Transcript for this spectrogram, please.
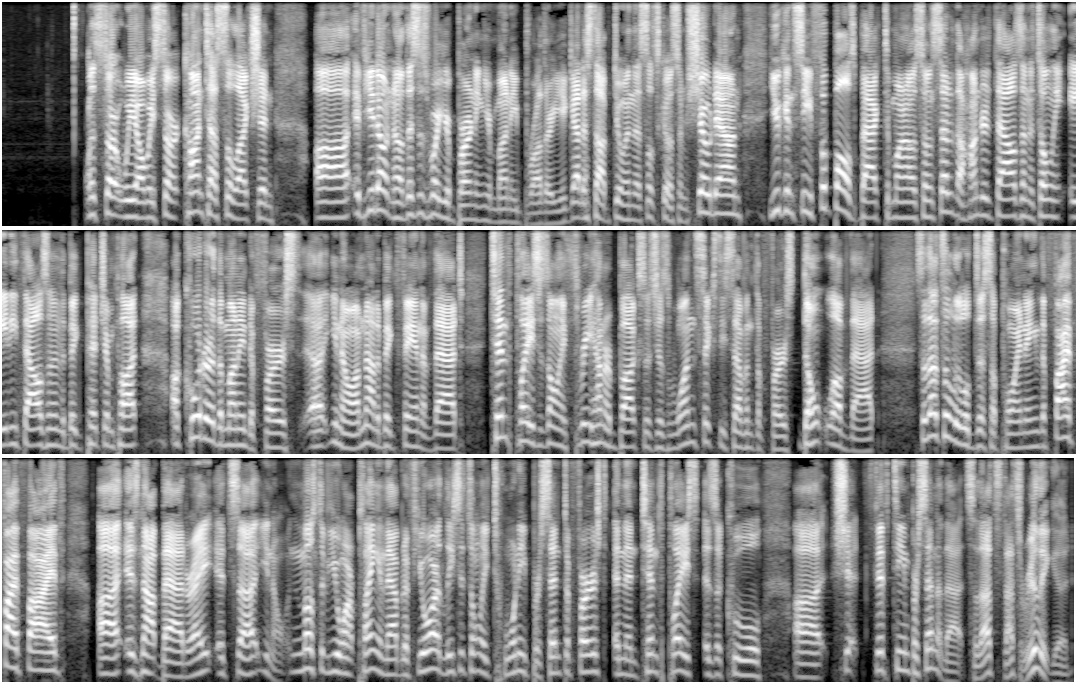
Let's start. We always start contest selection. Uh, if you don't know, this is where you're burning your money, brother. You got to stop doing this. Let's go some showdown. You can see football's back tomorrow, so instead of the hundred thousand, it's only eighty thousand in the big pitch and putt. A quarter of the money to first. Uh, you know, I'm not a big fan of that. Tenth place is only three hundred bucks, which is one sixty seventh of first. Don't love that. So that's a little disappointing. The five five five uh, is not bad, right? It's uh, you know, most of you aren't playing in that, but if you are, at least it's only twenty percent to first, and then tenth place is a cool uh, shit fifteen percent of that. So that's that's really good.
